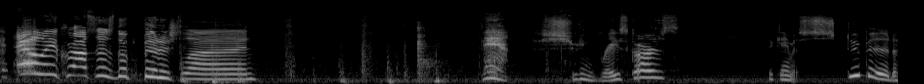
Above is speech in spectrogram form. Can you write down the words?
Ellie crosses the finish line. Man, shooting race cars? The game is stupid.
